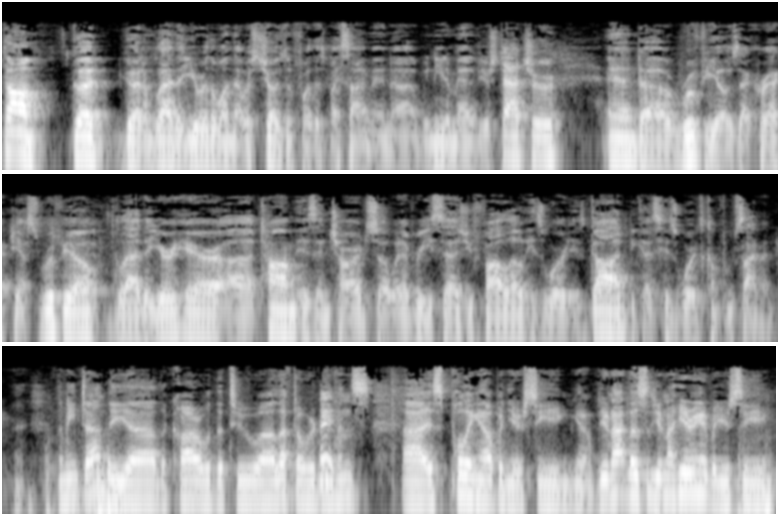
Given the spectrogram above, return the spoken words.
Tom, good, good. I'm glad that you were the one that was chosen for this by Simon. Uh, we need a man of your stature. And uh, Rufio, is that correct? Yes, Rufio. Glad that you're here. Uh, Tom is in charge, so whatever he says, you follow. His word is God because his words come from Simon. In the meantime, the uh, the car with the two uh, leftover demons uh, is pulling up, and you're seeing, you know, you're not listening, you're not hearing it, but you're seeing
